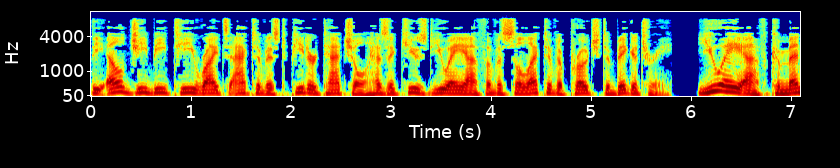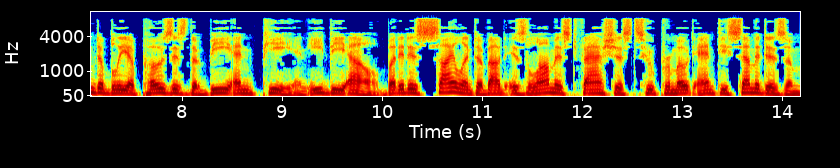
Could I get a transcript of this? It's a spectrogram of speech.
The LGBT rights activist Peter Tatchell has accused UAF of a selective approach to bigotry. UAF commendably opposes the BNP and EDL but it is silent about Islamist fascists who promote antisemitism,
